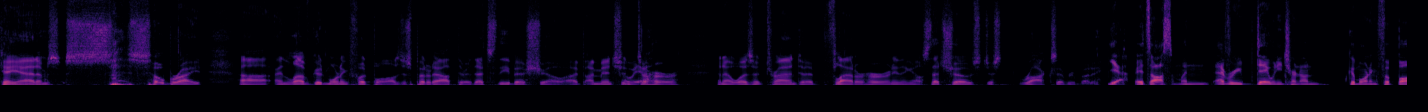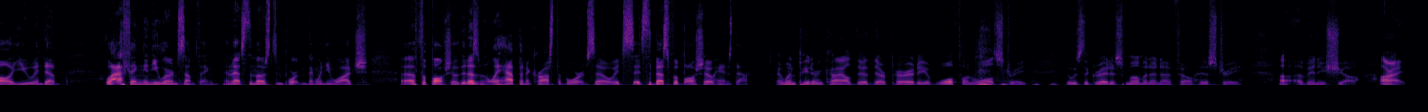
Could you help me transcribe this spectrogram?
Kay Adams, so, bright, uh, and love Good Morning Football. I'll just put it out there. That's the best show. I, I mentioned Oh, to her, and I wasn't trying to flatter her or anything else. That show's just rocks everybody. Yeah, it's awesome. When every day when you turn on Good Morning Football, you end up laughing and you learn something, and that's the most important thing when you watch a football show. That doesn't really happen across the board, so it's it's the best football show hands down. And when Peter and Kyle did their parody of Wolf on Wall Street, it was the greatest moment in NFL history uh, of any show. All right.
